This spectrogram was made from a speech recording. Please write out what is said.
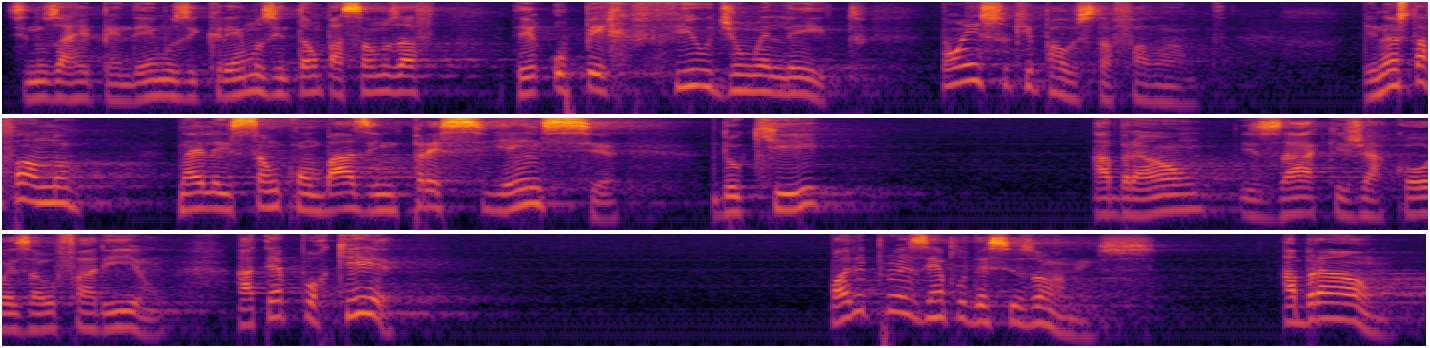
Se nos arrependemos e cremos, então passamos a ter o perfil de um eleito. Não é isso que Paulo está falando. Ele não está falando na eleição com base em presciência do que Abraão, Isaac, Jacó e Esaú fariam. Até porque, olhe para o exemplo desses homens. Abraão.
